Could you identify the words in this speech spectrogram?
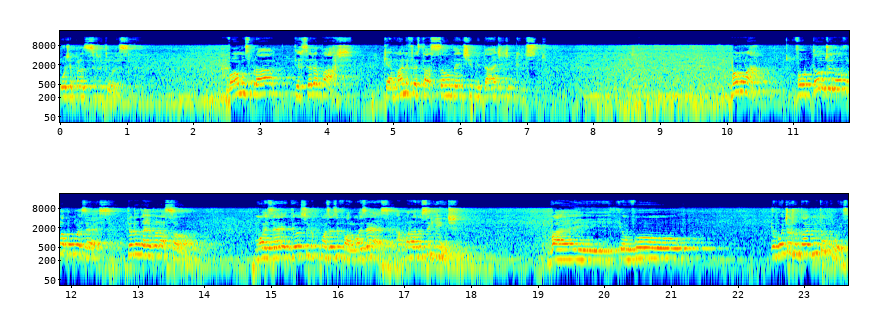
hoje é pelas Escrituras. Vamos para a terceira parte, que é a manifestação da intimidade de Cristo. Vamos lá. Voltando de novo lá para Moisés, tenda da revelação. Moisés, Deus chega para Moisés e fala: Moisés, a parada é o seguinte. Vai, eu vou, eu vou te ajudar em muita coisa.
